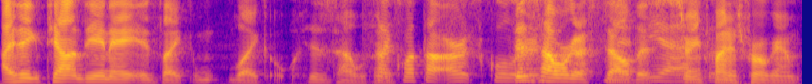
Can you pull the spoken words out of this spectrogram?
I think talent DNA is like like this is how we're Hmm. it's gonna like what the art school this is how we're gonna sell this yeah, Strength so- Finders program.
